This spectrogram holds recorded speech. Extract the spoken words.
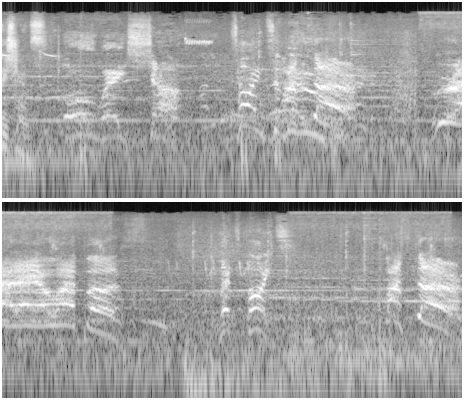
Positions. Always sharp! Time to move! Faster! Ready your weapons! Let's fight! Faster!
